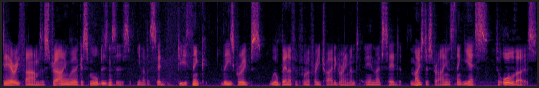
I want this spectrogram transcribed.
dairy farms, Australian workers, small businesses. You know, they said, do you think these groups will benefit from a free trade agreement? And they've said most Australians think yes to all of those.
